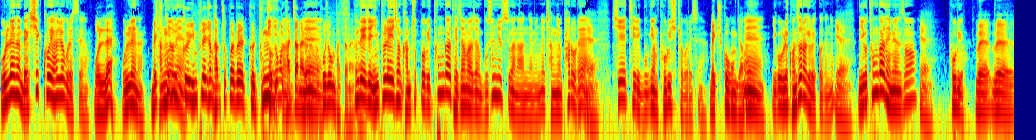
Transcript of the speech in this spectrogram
원래는 멕시코에 하려고 그랬어요. 원래? 원래는. 멕시코도 그 인플레이션 감축법에 그 북미니까. 적용을 받잖아요. 네. 그러니까 보조금 받잖아요. 근데 네. 이제 인플레이션 감축법이 통과되자마자 무슨 뉴스가 나왔냐면요. 작년 8월에 네. CATL이 무기한 보류시켜 버렸어요. 멕시코 공장 네. 이거 원래 건설하기로 했거든요. 예. 근데 이거 통과되면서 예. 보류. 왜, 왜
